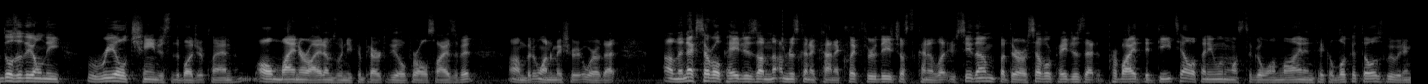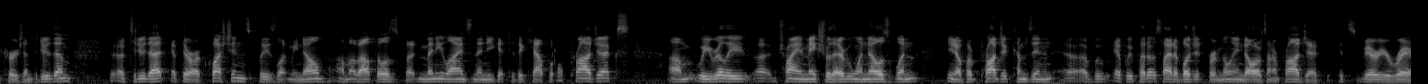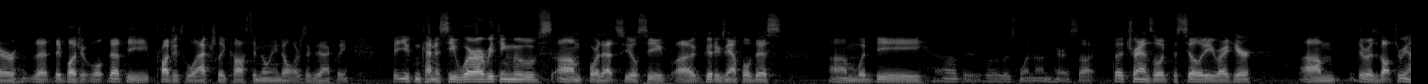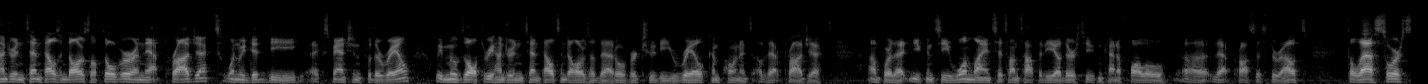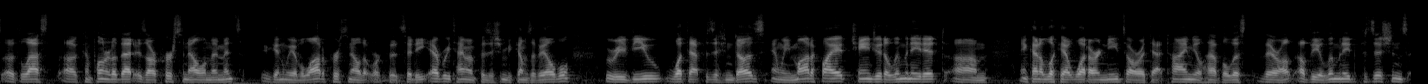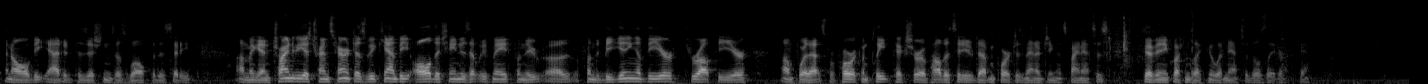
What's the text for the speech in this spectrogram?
Those are the only real changes to the budget plan, all minor items when you compare it to the overall size of it, um, but I want to make sure you're aware of that. On the next several pages, I'm, I'm just going to kind of click through these just to kind of let you see them, but there are several pages that provide the detail. If anyone wants to go online and take a look at those, we would encourage them to do them. Uh, to do that, if there are questions, please let me know um, about those, but many lines, and then you get to the capital projects. Um, we really uh, try and make sure that everyone knows when, you know, if a project comes in, uh, if we- put aside a budget for a million dollars on a project, it's very rare that the budget will, that the projects will actually cost a million dollars exactly. But you can kind of see where everything moves um, for that. So you'll see a good example of this um, would be, oh, there, where was one on here? I saw it. The transload facility right here. Um, there was about $310,000 left over in that project when we did the expansion for the rail. We moved all $310,000 of that over to the rail component of that project. Um, for that, you can see one line sits on top of the other, so you can kind of follow uh, that process throughout. The last source, uh, the last uh, component of that is our personnel amendments. Again, we have a lot of personnel that work for the city. Every time a position becomes available, we review what that position does and we modify it, change it, eliminate it, um, and kind of look at what our needs are at that time. You'll have a list there of the eliminated positions and all the added positions as well for the city. Um, again, trying to be as transparent as we can be. All the changes that we've made from the uh, from the beginning of the year throughout the year um, for that, so for a complete picture of how the city of Davenport is managing its finances. If you have any questions, I can go ahead and answer those later. Okay.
